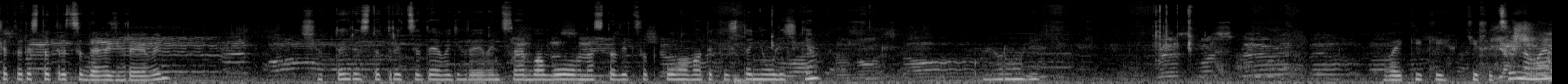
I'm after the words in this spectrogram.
439 гривень. 439 гривень. Це бавовна 100%, такі штанюлечки. Кольорові. Вайкіки тішить цінами.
